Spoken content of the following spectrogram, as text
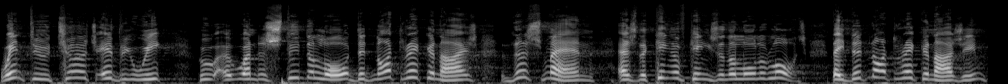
went to church every week who, uh, who understood the law did not recognize this man as the King of Kings and the Lord of Lords. They did not recognize him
